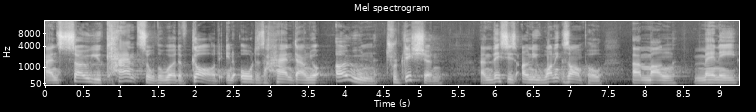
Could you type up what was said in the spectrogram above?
And so you cancel the word of God in order to hand down your own tradition. And this is only one example among many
